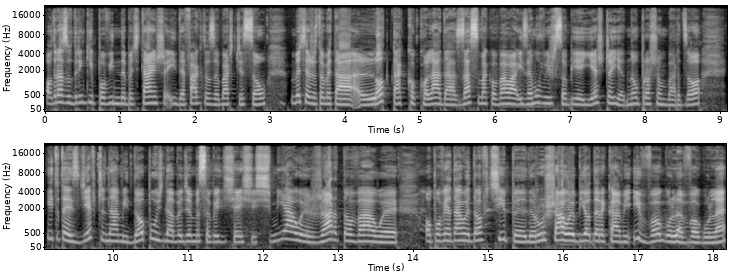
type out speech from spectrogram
od razu drinki powinny być tańsze i de facto, zobaczcie, są, myślę, że tobie ta lotta kokolada zasmakowała i zamówisz sobie jeszcze jedną, proszę bardzo, i tutaj z dziewczynami do późna będziemy sobie dzisiaj się śmiały, żartowały, opowiadały dowcipy, ruszały bioderkami i w ogóle, w ogóle.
